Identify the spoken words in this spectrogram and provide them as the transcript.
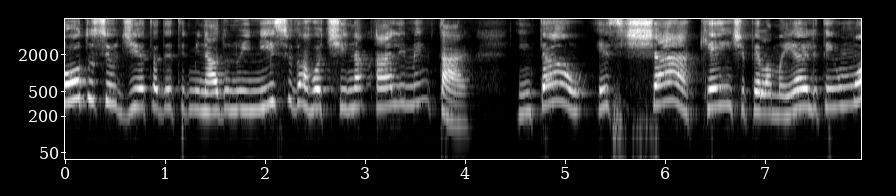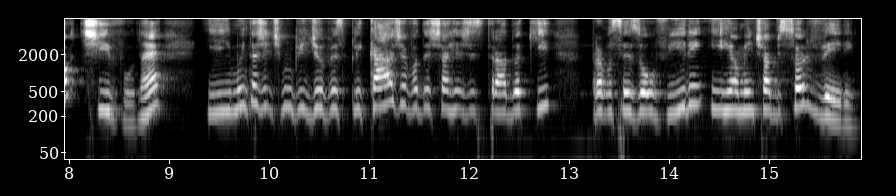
todo o seu dia está determinado no início da rotina alimentar. Então, esse chá quente pela manhã, ele tem um motivo, né? E muita gente me pediu para explicar, já vou deixar registrado aqui para vocês ouvirem e realmente absorverem.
